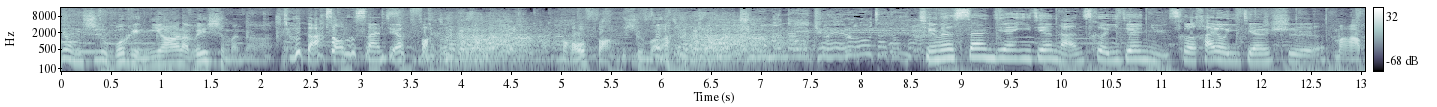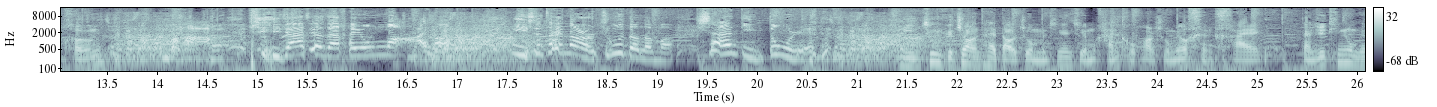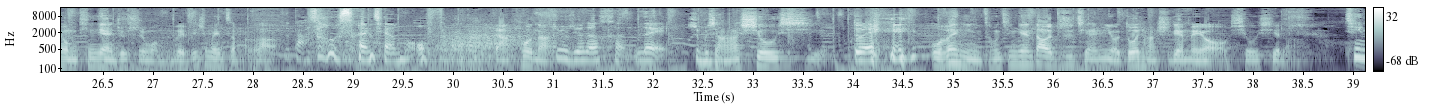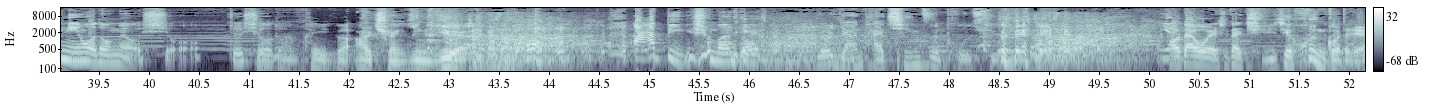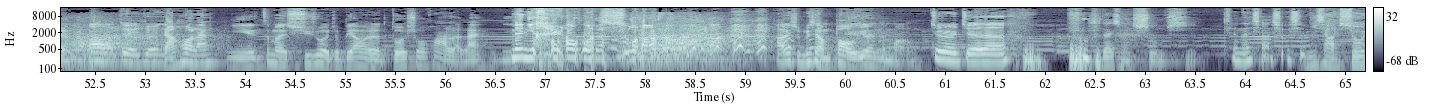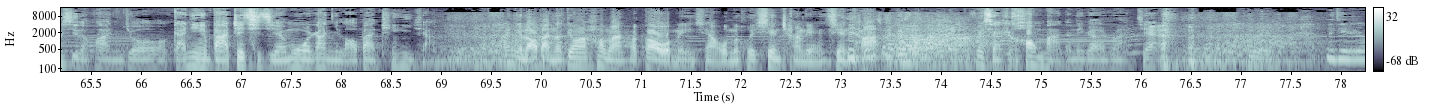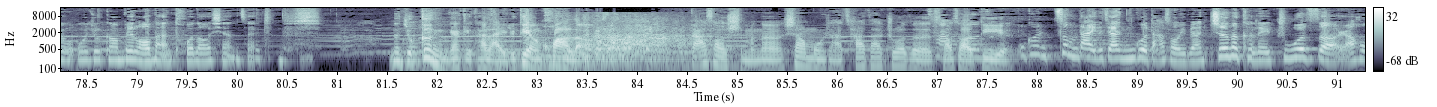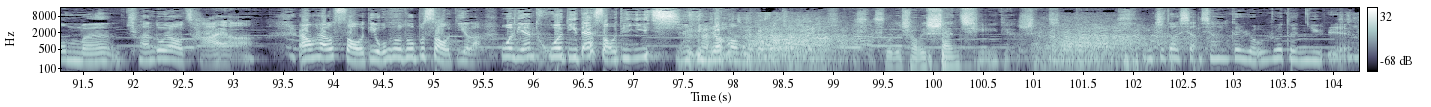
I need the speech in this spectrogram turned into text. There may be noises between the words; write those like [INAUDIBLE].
那我们是主播给蔫了，为什么呢？就打扫了三间房，[LAUGHS] 茅房是吗？请问三间，一间男厕，一间女厕，还有一间是马棚。马？你家现在还有马呀？你是在哪儿住的了吗？山顶洞人。你这个状态导致我们今天节目喊口号的时候没有很嗨，感觉听众朋友们听见就是我们伟飞兄妹怎么了？就打扫了三间茅房，然后呢？就是觉得很累，是不是想要休息？对。我问你，从今天到之前，你有多长时间没有休息了？清明我都没有休，就休的。配一个二泉映月。[LAUGHS] 阿炳是吗？那个 [LAUGHS] 由阳台亲自谱曲。好歹我也是在曲艺界混过的人。哦，对，就然后来，你这么虚弱，就不要多说话了。来，那你还让我说？[LAUGHS] 还有什么想抱怨的吗？就是觉得实在想休息。真的想休息。你想休息的话，你就赶紧把这期节目让你老板听一下，[LAUGHS] 把你老板的电话号码告我们一下，我们会现场连线他。[LAUGHS] 会显示号码的那个软件。[LAUGHS] 对。问题是，我就刚被老板拖到现在，真的是。那就更应该给他来一个电话了。打扫什么呢？项目啥？擦擦桌子，扫扫地。我跟你这么大一个家，你给我打扫一遍，真的可累。桌子，然后门全都要擦呀。然后还要扫地，我说都不扫地了，我连拖地带扫地一起，[LAUGHS] 你知道吗？说的稍微煽情一点，煽情。[LAUGHS] 你知道，想象一个柔弱的女人，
